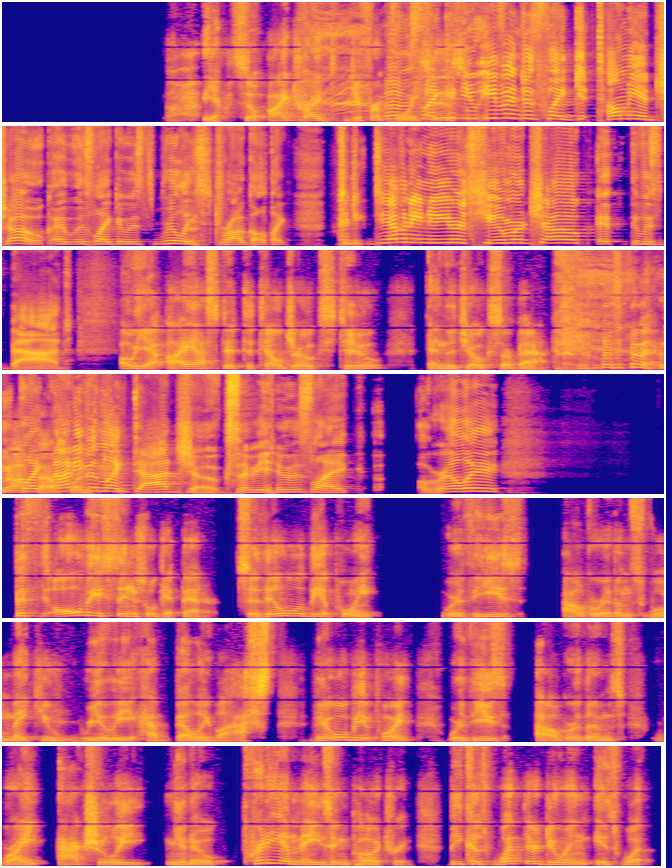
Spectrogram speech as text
Yeah, so I tried different voices. Like, can you even just like get, tell me a joke? It was like it was really struggled. Like, could you, do you have any New Year's humor joke? It, it was bad. Oh yeah, I asked it to tell jokes too, and the jokes are bad. not like not funny. even like dad jokes. I mean, it was like, oh, really? But all these things will get better. So there will be a point where these algorithms will make you really have belly laughs. There will be a point where these algorithms write actually, you know, pretty amazing poetry because what they're doing is what,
